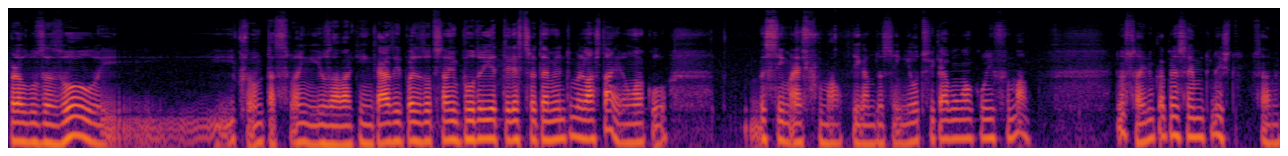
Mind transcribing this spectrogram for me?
para luz azul e, e pronto, está-se bem. E usava aqui em casa e depois as outras também poderia ter esse tratamento, mas lá está, era um óculo assim mais formal, digamos assim. E outros ficavam um óculo informal. Não sei, nunca pensei muito nisto, sabe?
